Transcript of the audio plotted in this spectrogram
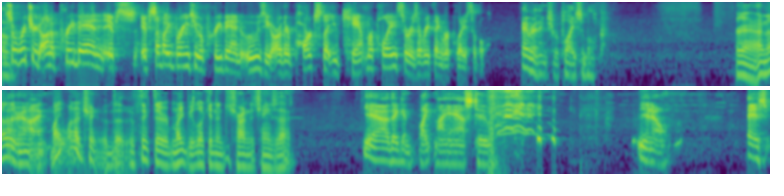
thing. So, Richard, on a pre-ban, if if somebody brings you a pre-band Uzi, are there parts that you can't replace, or is everything replaceable? Everything's replaceable. Yeah, I know they I- I- might want to. Tra- I think they might be looking into trying to change that. Yeah, they can bite my ass too. you know, as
